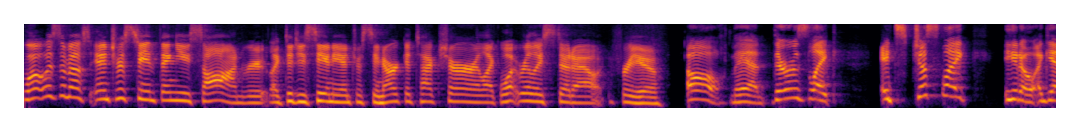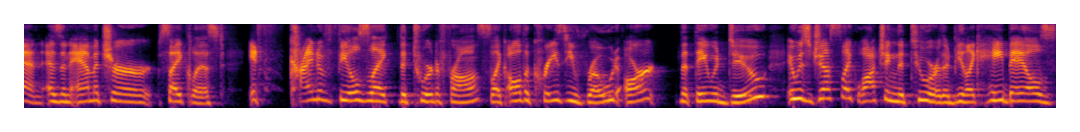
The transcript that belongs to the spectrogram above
What was the most interesting thing you saw en route? Like, did you see any interesting architecture? Or like, what really stood out for you? Oh man, there was like it's just like, you know, again, as an amateur cyclist, it kind of feels like the Tour de France, like all the crazy road art that they would do. It was just like watching the tour. There'd be like hay bales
